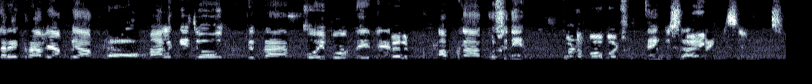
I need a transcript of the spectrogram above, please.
करे खराब यहाँ पे आप मालिक की जो जिंदा है कोई बोल नहीं दे बिल्कुल। अपना कुछ नहीं ਤੁਹਾਡਾ ਬਹੁਤ ਬਹੁਤ ਸ਼ੁਕਰੀਆ thank you sir thank you so much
